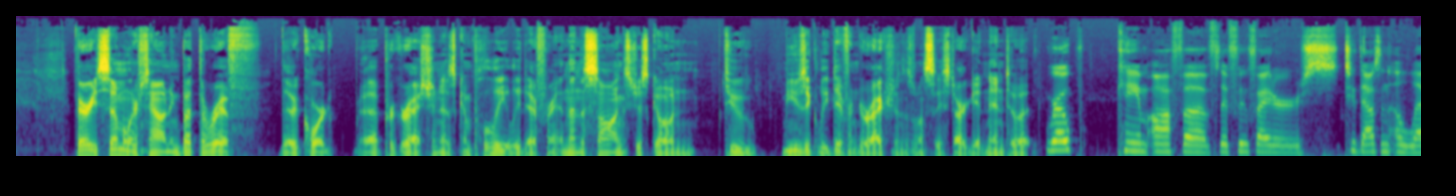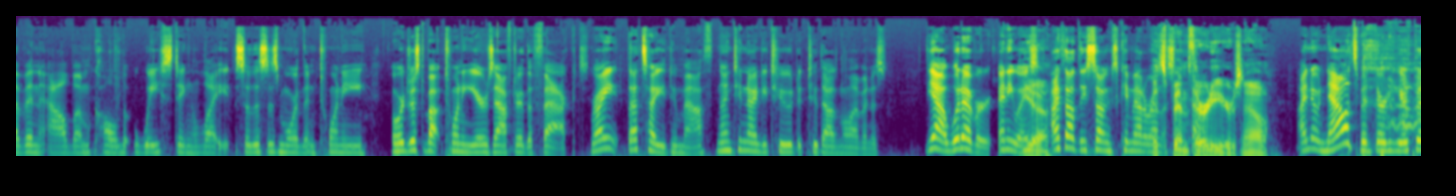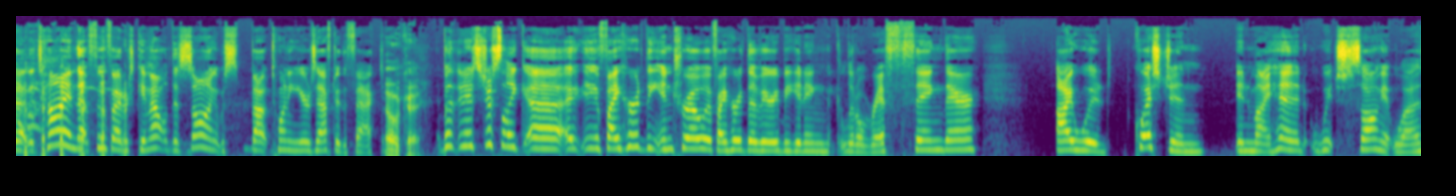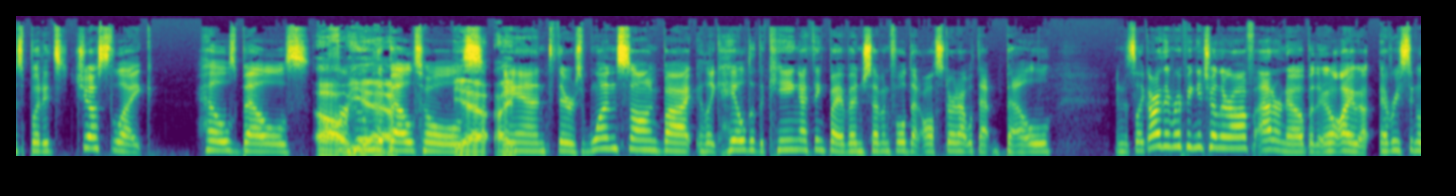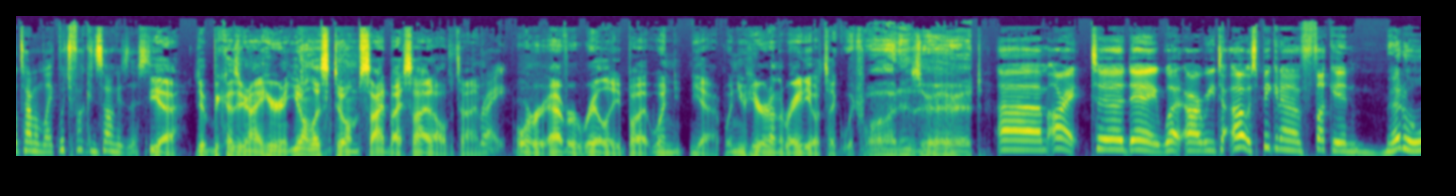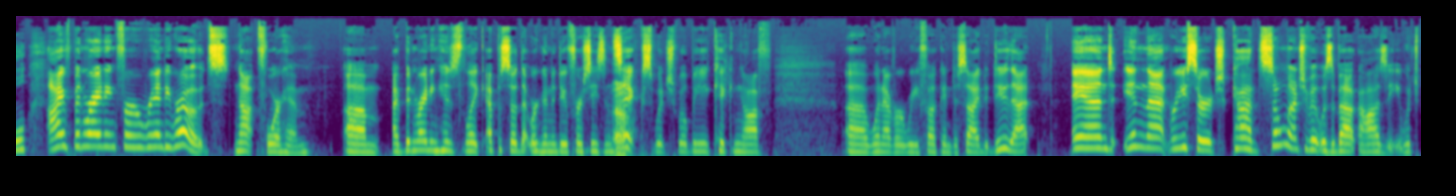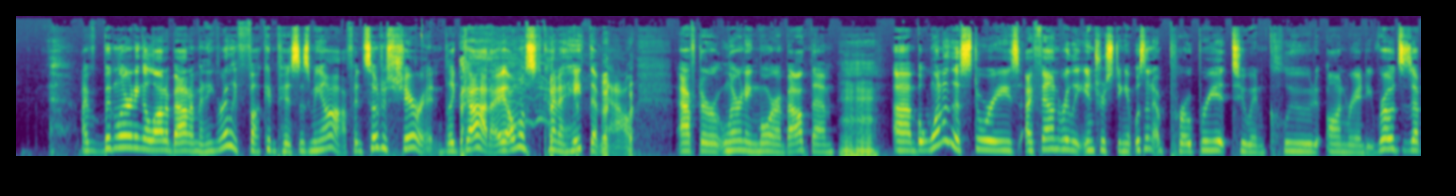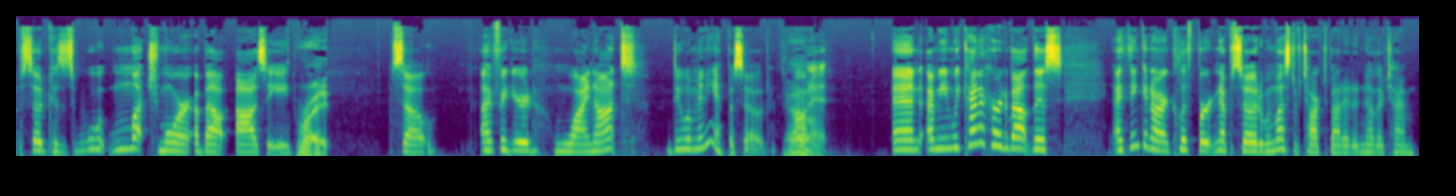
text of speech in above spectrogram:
very similar sounding. But the riff, the chord uh, progression is completely different, and then the songs just go in two musically different directions once they start getting into it. Rope came off of the Foo Fighters 2011 album called Wasting Light. So this is more than 20 or just about 20 years after the fact, right? That's how you do math. 1992 to 2011 is yeah, whatever. Anyways, Yeah. I thought these songs came out around It's been. 30 years now. I know now it's been 30 years, but at the time that Foo Fighters came out with this song, it was about 20 years after the fact. Okay. But it's just like uh, if I heard the intro, if I heard the very beginning little riff thing there, I would question in my head which song it was. But it's just like Hell's Bells Oh, for whom the bell tolls. Yeah, I- and there's one song by like Hail to the King, I think by Avenged Sevenfold that all start out with that bell. And it's like, are they ripping each other off? I don't know, but I, every single time I'm like, which fucking song is this? Yeah, because you're not hearing. You don't listen to them side by side all the time, Right. Or ever really. But when yeah, when you hear it on the radio, it's like, which one is it? Um, all right, today, what are we to Oh, speaking of fucking metal, I've been writing for Randy Rhoads, not for him. Um, I've been writing his like episode that we're gonna do for season Oh. six, which will be kicking off uh whenever we fucking decide to do that. And in that research, God, so much of it was about Ozzy, which I've been learning a lot about him, and he really fucking pisses me off. And so does Sharon. Like, God, I almost kind of hate them now after learning more about them. Mm-hmm. Um, but one of the stories I found really interesting. It wasn't appropriate to include on Randy Rhoads' episode because it's w- much more about Ozzy. Right. So I figured, why not do a mini episode Oh. on it? And I mean, we kind of heard about this, I think, in our Cliff Burton episode, and we must have talked about it another time.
